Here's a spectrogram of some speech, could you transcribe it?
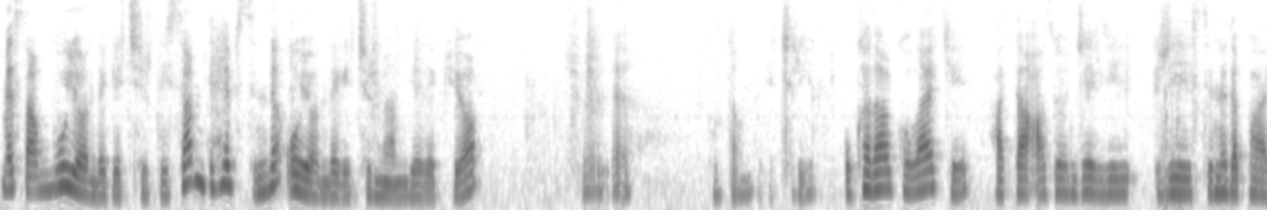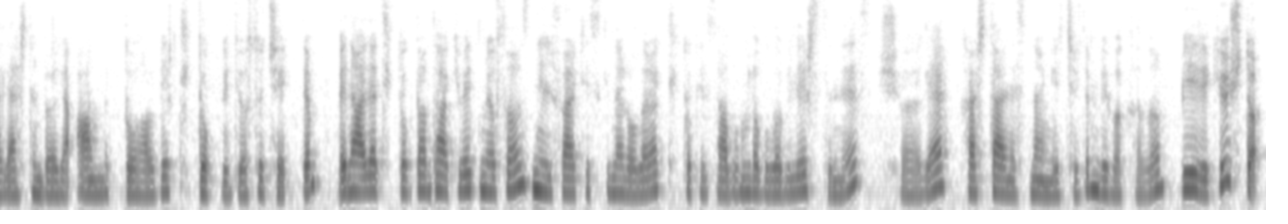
Mesela bu yönde geçirdiysem de hepsini de o yönde geçirmem gerekiyor. Şöyle buradan da geçireyim. O kadar kolay ki hatta az önce Reel- Reels'ini de paylaştım. Böyle anlık doğal bir TikTok videosu çektim. Beni hala TikTok'tan takip etmiyorsanız Nilüfer Keskiner olarak TikTok hesabımda bulabilirsiniz. Şöyle kaç tanesinden geçirdim bir bakalım. 1, 2, 3, 4.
